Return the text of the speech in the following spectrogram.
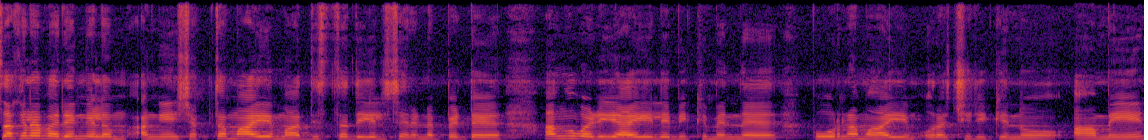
സകല വരങ്ങളും അങ്ങേ ശക്തമായ മധ്യസ്ഥതയിൽ ശരണപ്പെട്ട് അങ്ങ് വഴിയായി ലഭിക്കുമെന്ന് പൂർണമായും ഉറച്ചിരിക്കുന്നു. ആമേൻ.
